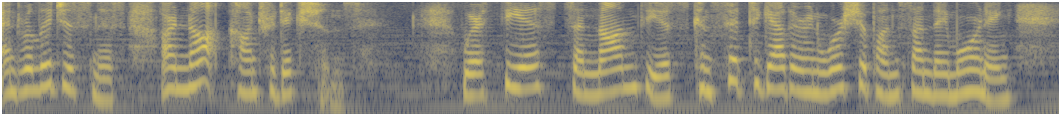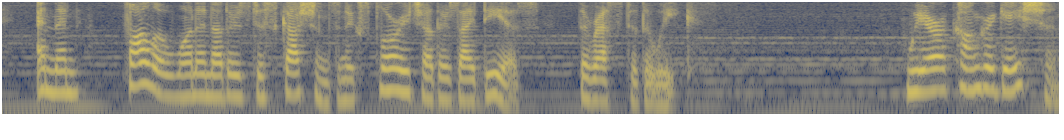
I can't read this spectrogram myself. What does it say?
and religiousness are not contradictions, where theists and non theists can sit together and worship on Sunday morning and then follow one another's discussions and explore each other's ideas the rest of the week. We are a congregation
